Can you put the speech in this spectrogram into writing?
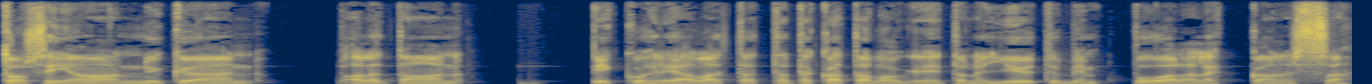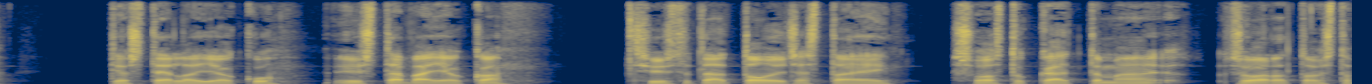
Tosiaan nykyään aletaan pikkuhiljaa laittaa tätä katalogia tuonne YouTuben puolelle kanssa. Jos teillä on joku ystävä, joka syystä tai toisesta ei suostu käyttämään suoratoista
